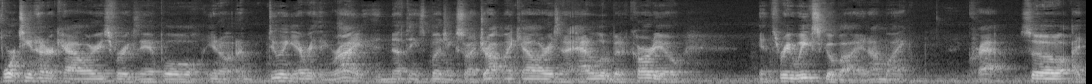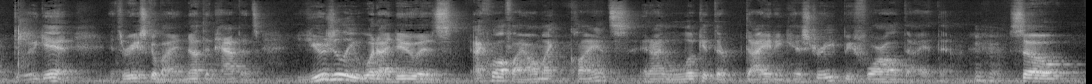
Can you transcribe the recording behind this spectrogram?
1400 calories, for example. You know, I'm doing everything right, and nothing's budging. So I drop my calories and I add a little bit of cardio. And three weeks go by, and I'm like, crap. So I do it again. And three weeks go by, and nothing happens Usually, what I do is I qualify all my clients and I look at their dieting history before I'll diet them. Mm-hmm. So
